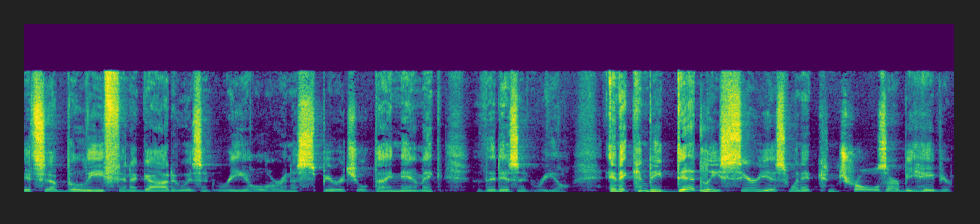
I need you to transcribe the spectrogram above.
It's a belief in a God who isn't real or in a spiritual dynamic that isn't real. And it can be deadly serious when it controls our behavior.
